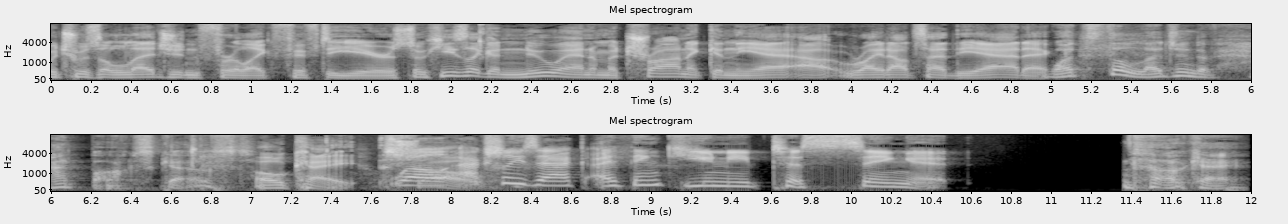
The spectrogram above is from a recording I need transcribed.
which was a legend for like 50 years. So he's like a new animatronic in the a- out, right outside the attic. What's the legend of Hatbox Ghost? Okay. Well, so, actually, Zach, I think you need to sing it. okay,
